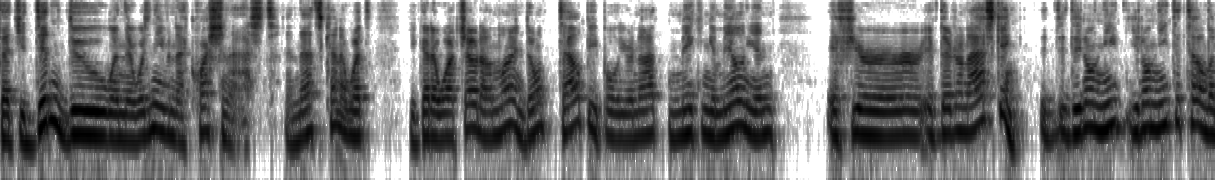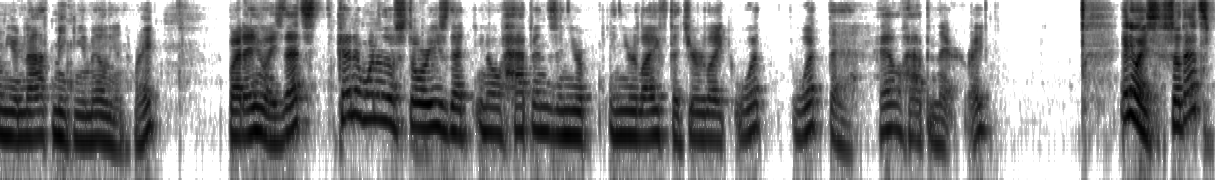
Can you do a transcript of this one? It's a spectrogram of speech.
that you didn't do when there wasn't even a question asked? And that's kind of what you got to watch out online. Don't tell people you're not making a million if you're if they're not asking. They don't need you don't need to tell them you're not making a million right? But anyways that's kind of one of those stories that you know happens in your in your life that you're like what what the hell happened there right anyways so that's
